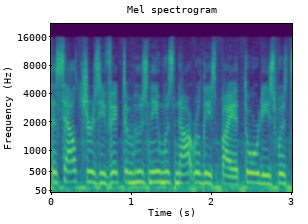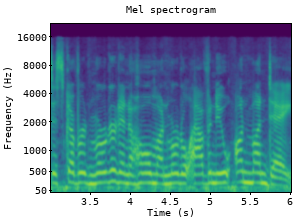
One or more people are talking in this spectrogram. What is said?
The South Jersey victim, whose name was not released by authorities, was discovered murdered in a home on Myrtle Avenue on Monday.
